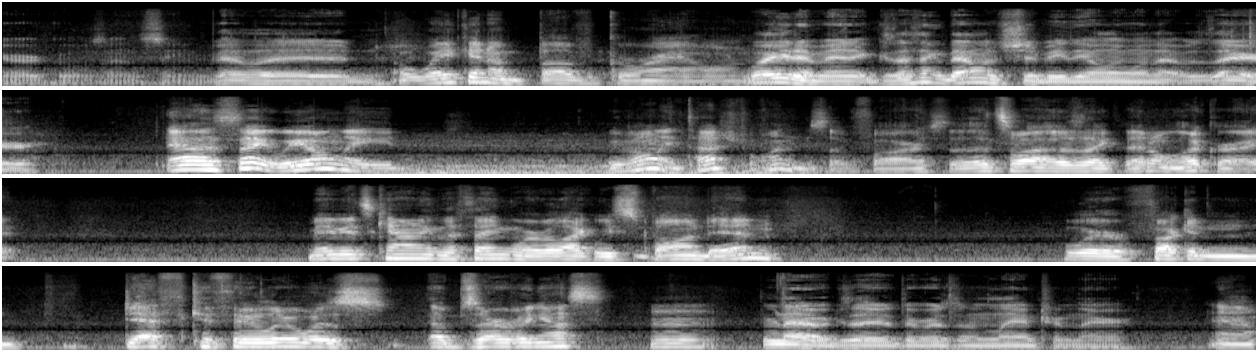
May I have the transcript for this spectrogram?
Yahar'gul's Unseen Village. Awaken above ground. Wait a minute, because I think that one should be the only one that was there. Yeah, let's say we only we've only touched one so far, so that's why I was like, that don't look right. Maybe it's counting the thing where like we spawned in, where fucking Death Cthulhu was observing us. Hmm. No, because there, was a lantern there. Yeah,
